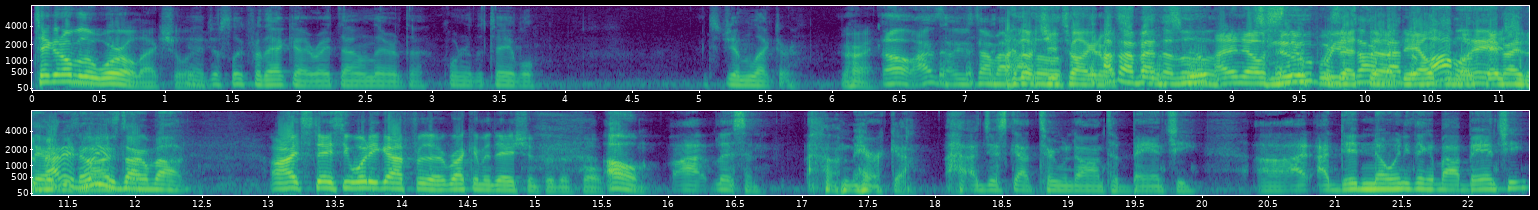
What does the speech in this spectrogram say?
taken over the world, actually. Yeah, just look for that guy right down there at the corner of the table. It's Jim Lecter. All right. Oh, I thought you were talking about. I that thought you were talking about I thought about the Snoop. little. I didn't know Snoop, Snoop was at, talking the the Elgin bobblehead location right there. I didn't know you was Mazda. talking about. All right, Stacy, what do you got for the recommendation for the folks? Oh, uh, listen, America. I just got turned on to Banshee. Uh, I, I didn't know anything about Banshee,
